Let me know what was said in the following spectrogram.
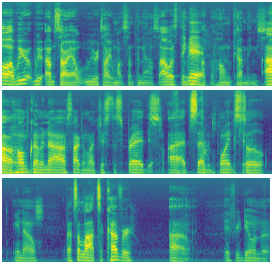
Oh, we were, we, I'm sorry. I, we were talking about something else. I was thinking Yeah. about the homecomings. oh, Um, homecoming. No, I was talking about just the spreads uh, at seven points. okay. So you know that's a lot to cover. Uh, Yeah. If you're doing a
